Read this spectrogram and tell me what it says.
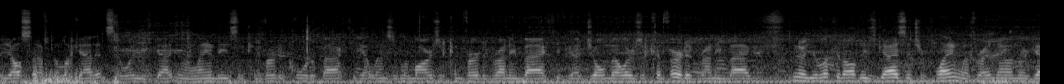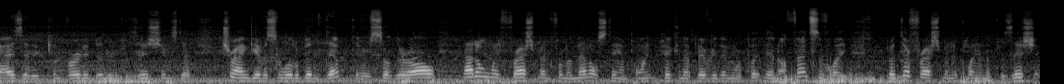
You also have to look at it say, well, you've got you know Landi's a converted quarterback, you got Lindsay Lamar's a converted running back, you've got Joel Miller's a converted running back. You know, you look at all these guys that you're playing with right now, and they're guys that have converted to their positions to try and give us a little bit of depth there. So they're all not only freshmen from a mental standpoint, picking up everything we're putting in offensively, but they're freshmen at playing the position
